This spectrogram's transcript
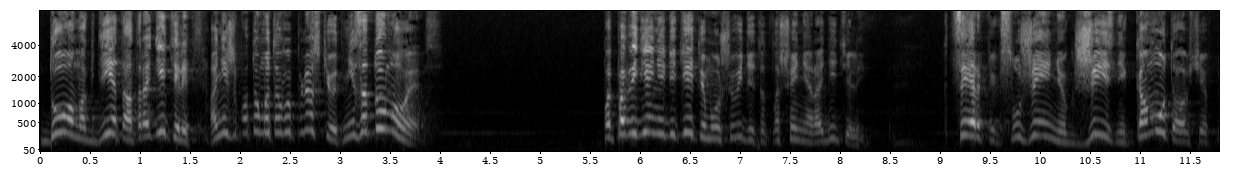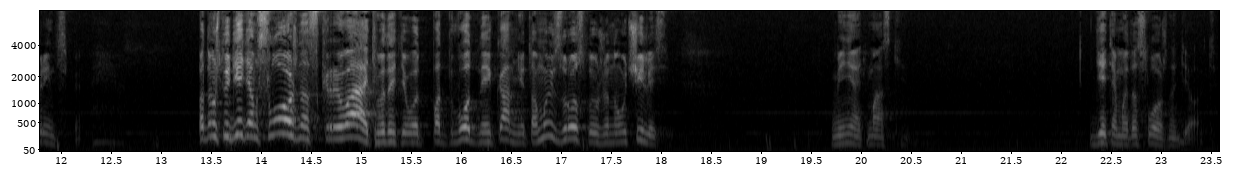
дома, где-то от родителей, они же потом это выплескивают, не задумываясь. По поведению детей ты можешь увидеть отношение родителей к церкви, к служению, к жизни, к кому-то вообще в принципе. Потому что детям сложно скрывать вот эти вот подводные камни. То мы, взрослые, уже научились менять маски. Детям это сложно делать.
